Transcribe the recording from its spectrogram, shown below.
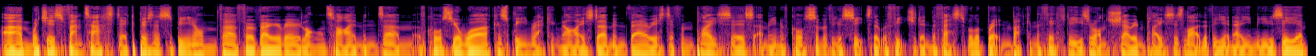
um, which is fantastic. Business has been on for, for a very, very long time. And um, of course, your work has been recognised um, in various different places. I mean, of course, some of your seats that were featured in the Festival of Britain back in the 50s are on show in places like the V&A Museum.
